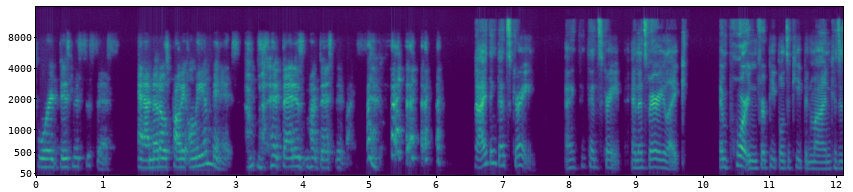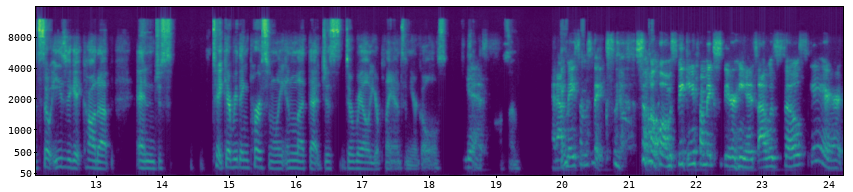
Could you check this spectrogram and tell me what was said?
toward business success. And I know that was probably only a minute, but that is my best advice. I think that's great. I think that's great. And it's very like important for people to keep in mind because it's so easy to get caught up and just take everything personally and let that just derail your plans and your goals. Yes. Awesome. And I've made some mistakes. so I'm speaking from experience. I was so scared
